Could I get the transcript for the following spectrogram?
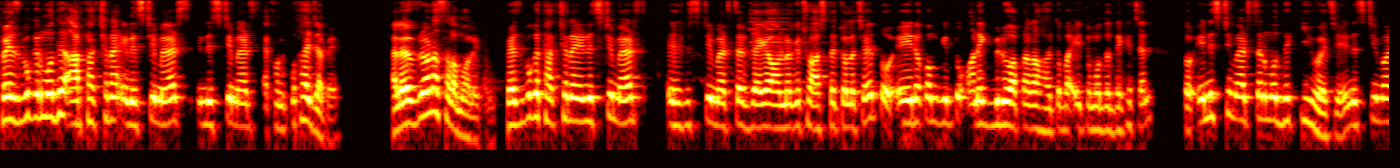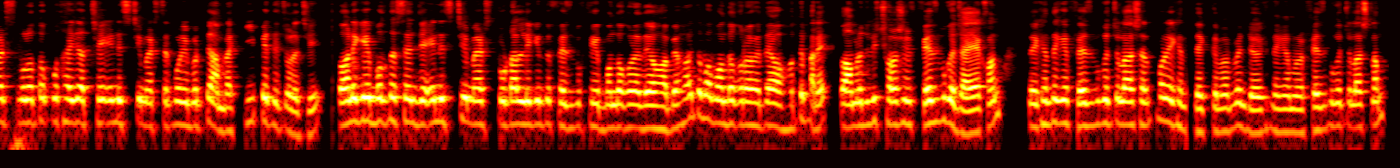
ফেসবুকের মধ্যে আর থাকছে না ইনস্টিম অ্যাডস ইনস্টিম অ্যাডস এখন কোথায় যাবে? হ্যালো এভরিওয়ান আসসালামু আলাইকুম। ফেসবুকে থাকছে না ইনস্টিম অ্যাডস ইনস্টিম অ্যাডস এর জায়গায় অন্য কিছু আসতে চলেছে। তো এইরকম কিন্তু অনেক ভিডিও আপনারা হয়তো বা ইতিমধ্যে দেখেছেন। তো ইনস্টিম অ্যাডস এর মধ্যে কি হয়েছে? ইনস্টিম অ্যাডস মূলত কোথায় যাচ্ছে? ইনস্টিম অ্যাডস এর পরিবর্তে আমরা কি পেতে চলেছি? তো অনেকেই বলতেছেন যে ইনস্টিম অ্যাডস টোটালি কিন্তু ফেসবুক থেকে বন্ধ করে দেওয়া হবে। হয়তো বা বন্ধ করে দেওয়া হতে পারে। তো আমরা যদি সরাসরি ফেসবুকে যাই এখন, তো এখান থেকে ফেসবুকে চলে আসার পর এখানে দেখতে পাবেন যে এখান থেকে আমরা ফেসবুকে চলে আসলাম।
